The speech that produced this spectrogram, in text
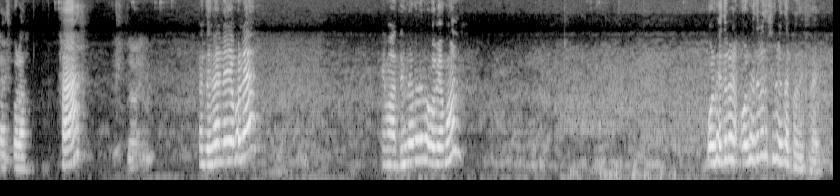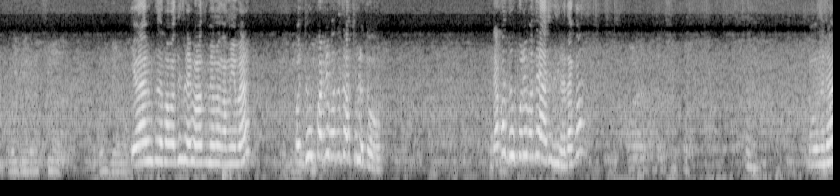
কাজ করা। হ্যাঁ? দেখা নেই ওখানে? এবার দেখা হবে এখন ওর ভেতরে ওর ভেতরে তো ছিল তো একটা দিসলাই এবার আমি কোথায় পাবো দিসলাই বলো তুমি আমাকে, আমি এবার? ওই ধূপকাঠির মধ্যে তো ছিল তো। দেখো, ধূপকাঠির মধ্যে আছে ছিল দেখো। বন্ধুরা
